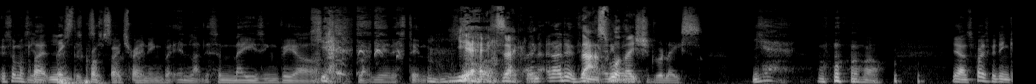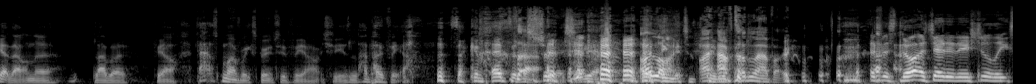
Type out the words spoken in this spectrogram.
It's almost Yeah, like best linked things crossbow since training, but in like this amazing VR, Yeah. like realistic. Yeah, world. exactly. And, and I don't think That's what they should release. Yeah. well, yeah, I'm surprised we didn't get that on the Labo VR. That's my other experience with VR, actually, is Labo VR. so compared to That's that, true. Yeah. I lied. I have done Labo. if it's not a generational leap,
